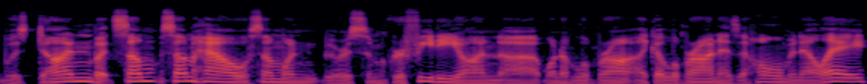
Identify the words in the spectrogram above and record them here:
was done, but some somehow someone there was some graffiti on uh, one of LeBron like a LeBron has a home in L.A.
